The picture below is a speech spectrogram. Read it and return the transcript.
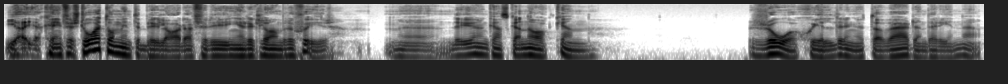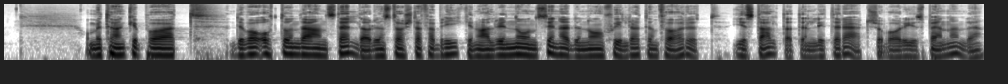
Ja, jag kan ju förstå att de inte blir glada för det är ju ingen reklambroschyr. Eh, det är ju en ganska naken, rå skildring av världen där inne. Och med tanke på att det var 800 anställda och den största fabriken och aldrig någonsin hade någon skildrat den förut, gestaltat den litterärt, så var det ju spännande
